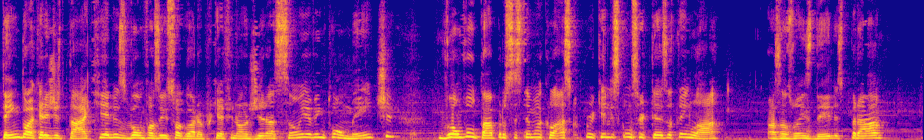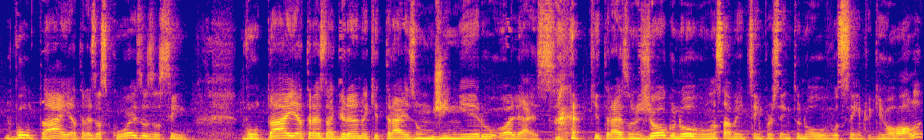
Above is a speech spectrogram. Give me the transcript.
tendo a acreditar que eles vão fazer isso agora porque é final de geração e eventualmente vão voltar para o sistema clássico porque eles com certeza têm lá as razões deles para voltar e atrás das coisas, assim, voltar e atrás da grana que traz um dinheiro, aliás, que traz um jogo novo, um lançamento 100% novo sempre que rola.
